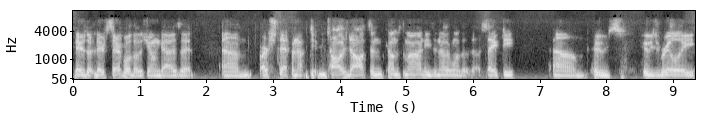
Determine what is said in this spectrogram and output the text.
there's there's several of those young guys that um, are stepping up. Taj Dotson comes to mind. He's another one of the, safety um, who's who's really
